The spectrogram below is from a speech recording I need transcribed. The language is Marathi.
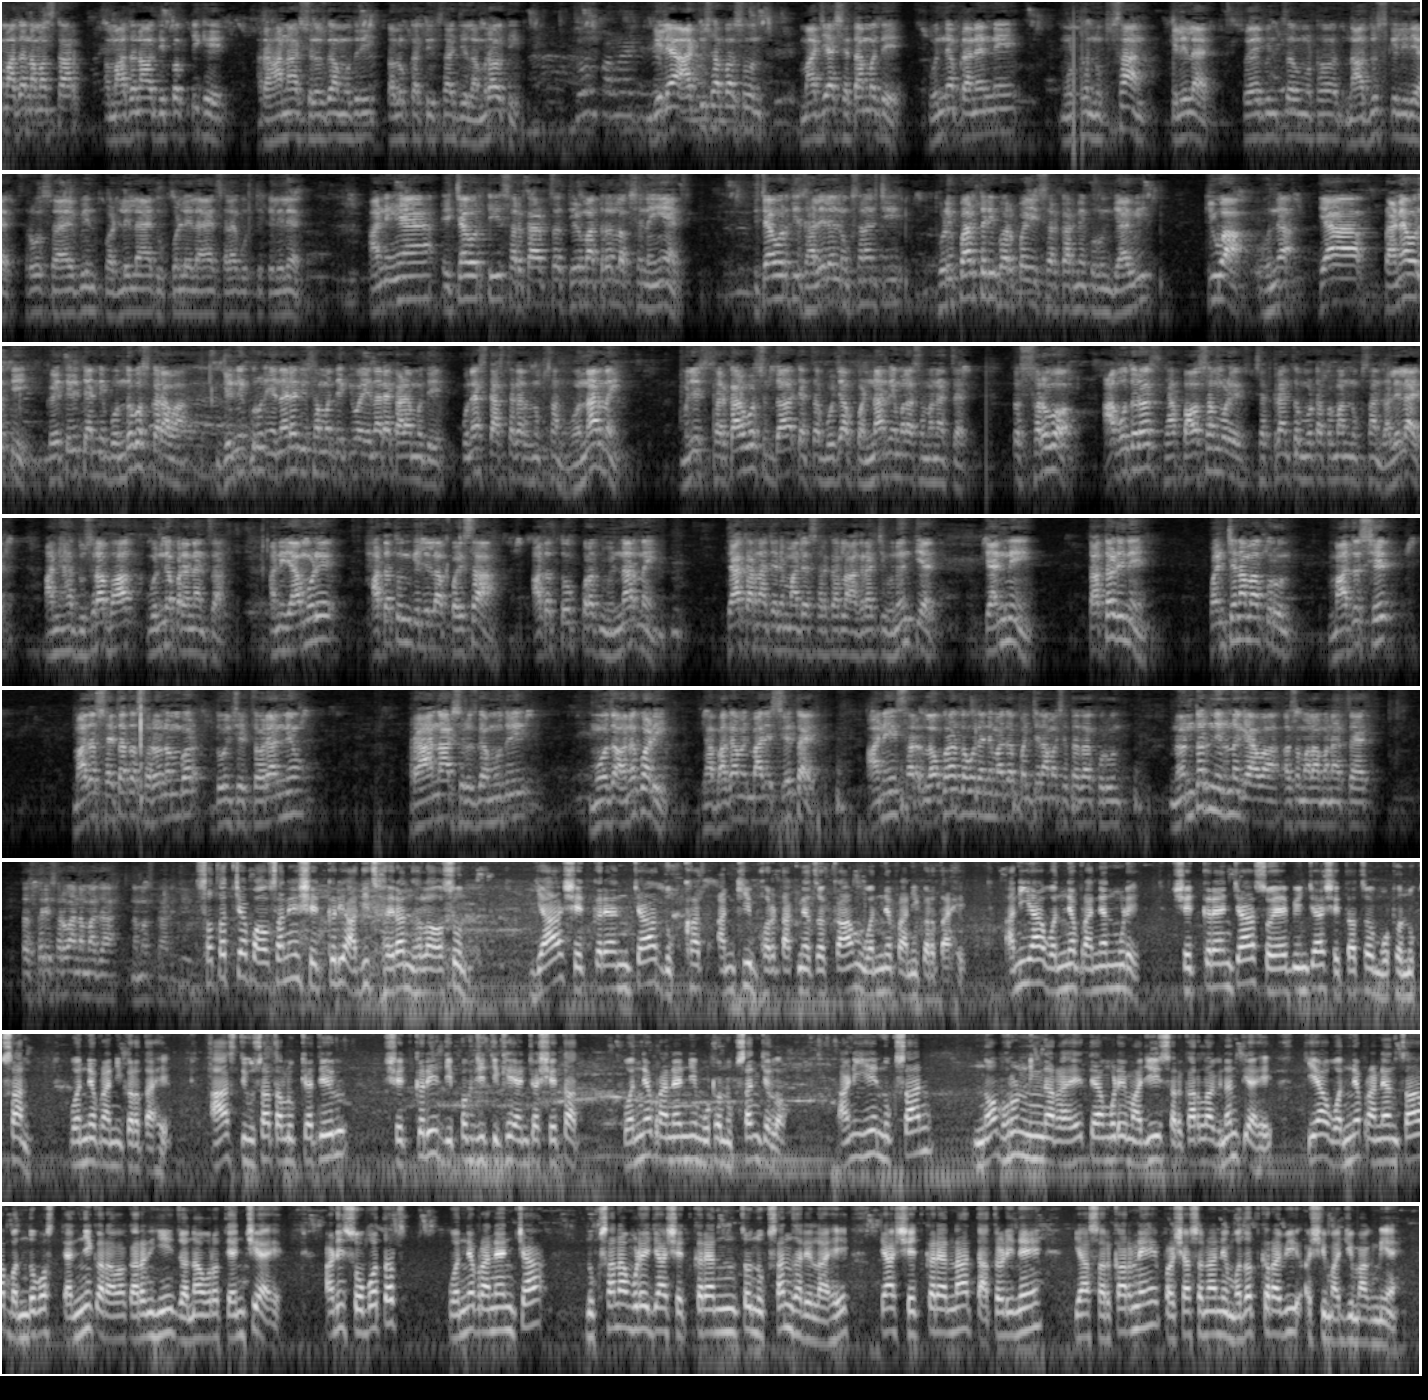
माझा नमस्कार. माझं नाव दीपक तिघे. राहणार शिरसगाव मुद्री तालुका तिवसा जिल्हा अमरावती. गेल्या आठ दिवसापासून माझ्या शेतामध्ये वन्य प्राण्यांनी मोठं नुकसान केलेलं आहे. सोयाबीनचं मोठं नादूस केलेली आहे. सर्व सोयाबीन पडलेलं आहेत उपडलेलं आहे सगळ्या गोष्टी केलेल्या आहेत. आणि ह्या याच्यावरती सरकारचं तीळ मात्र लक्ष नाही आहे. तिच्यावरती झालेल्या नुकसानाची थोडीफार तरी भरपाई सरकारने करून द्यावी. किंवा होण्या त्या प्राण्यावरती काहीतरी त्यांनी बंदोबस्त करावा जेणेकरून येणाऱ्या दिवसामध्ये किंवा येणाऱ्या काळामध्ये कोणाच कास्तकाराचं नुकसान होणार नाही. म्हणजे सरकारवर सुद्धा त्याचा बोजा पडणार नाही मला असं म्हणायचं आहे. तर सर्व अगोदरच ह्या पावसामुळे शेतकऱ्यांचं मोठ्या प्रमाणात नुकसान झालेलं आहे आणि हा दुसरा भाग वन्य प्राण्यांचा. आणि यामुळे हातातून गेलेला पैसा आता तो परत मिळणार नाही. त्या कारणाच्याने माझ्या सरकारला आग्रहाची विनंती आहे. त्यांनी तातडीने पंचनामा करून माझं शेत माझा शेताचा सर्व नंबर दोनशे चौऱ्याण्णव. राहणार शिरोजगामुद्री मुद्री मोजा अनकवाडी ह्या भागामध्ये माझे शेत आहे. आणि सर लवकरात लवकर त्यांनी माझा पंचनामा शेताचा करून नंतर निर्णय घ्यावा असं मला म्हणायचं आहे. तरी सर्वांना माझा नमस्कार. सततच्या पावसाने शेतकरी आधीच हैराण झाला असून या शेतकऱ्यांच्या दुःखात आणखी भर टाकण्याचं काम वन्य प्राणी करत आहे. आणि या वन्य प्राण्यांमुळे शेतकऱ्यांच्या सोयाबीनच्या शेताचं मोठं नुकसान वन्य प्राणी करत आहे. आज तिवसा तालुक्यातील शेतकरी दीपकजी तिखे यांच्या शेतात वन्य प्राण्यांनी मोठं नुकसान केलं आणि हे नुकसान न भरून निघणार आहे त्यामुळे माझी सरकारला विनंती आहे की या वन्य प्राण्यांचा बंदोबस्त त्यांनी करावा कारण ही जनावरं त्यांची आहे. आणि सोबतच वन्य प्राण्यांच्या नुकसानामुळे ज्या शेतकऱ्यांचं नुकसान झालेलं आहे त्या शेतकऱ्यांना तातडीने या सरकारने प्रशासनाने मदत करावी अशी माझी मागणी आहे.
